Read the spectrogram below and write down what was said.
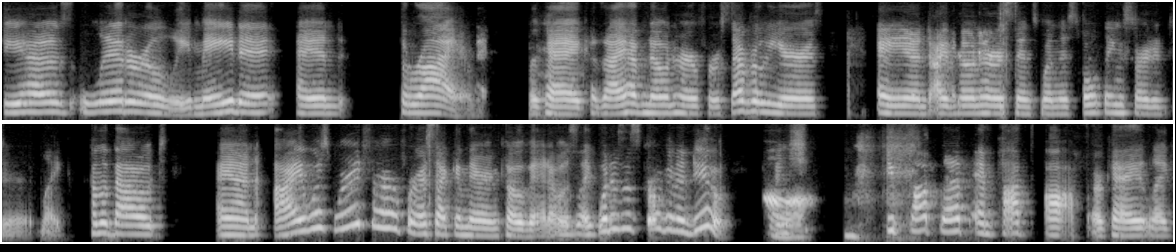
She has literally made it and thrived. Okay. Because I have known her for several years and I've known her since when this whole thing started to like come about. And I was worried for her for a second there in COVID. I was like, what is this girl gonna do? And Aw. she popped up and popped off. Okay. Like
